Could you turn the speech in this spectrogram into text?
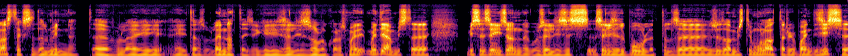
lastakse tal minna, et võib-olla ei, ei tasu lennata isegi sellises olukorras. ma ei, ma ei tea, mis ta, mis see seis on nagu sellises, sellisel puhul, et tal see südamestimulaator ju pandi sisse,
